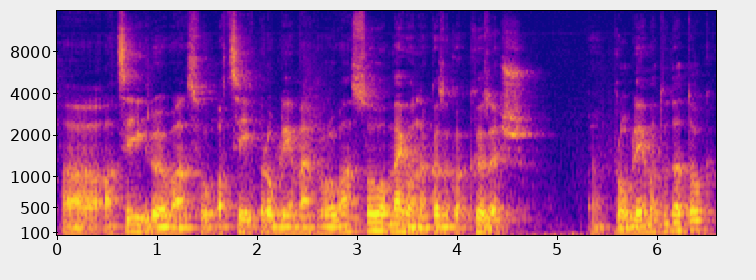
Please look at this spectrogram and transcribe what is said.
a, a cégről van szó, a cég problémákról van szó, megvannak azok a közös problématudatok,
